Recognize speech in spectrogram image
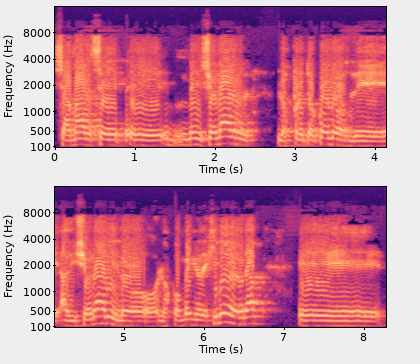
llamarse, eh, mencionar los protocolos de adicionales, los convenios de Ginebra, eh,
